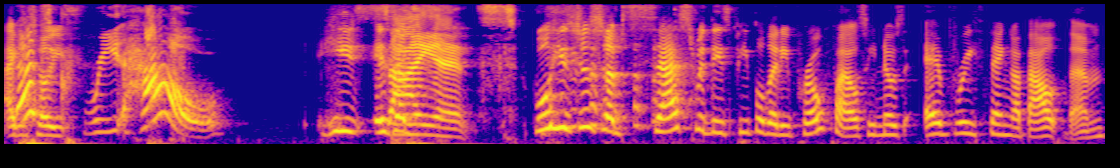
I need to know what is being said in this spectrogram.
I can tell you cre- how he is a science. well, he's just obsessed with these people that he profiles. He knows everything about them.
